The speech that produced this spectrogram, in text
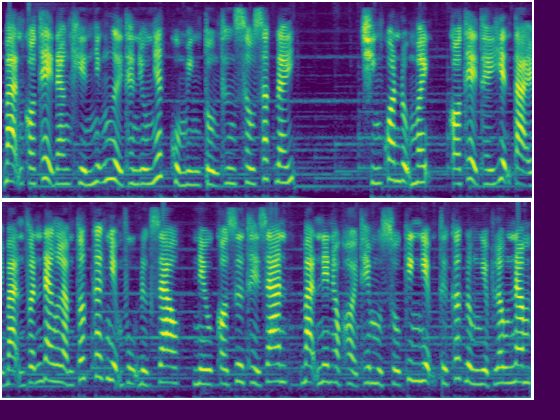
Bạn có thể đang khiến những người thân yêu nhất của mình tổn thương sâu sắc đấy. Chính quan độ mệnh, có thể thấy hiện tại bạn vẫn đang làm tốt các nhiệm vụ được giao, nếu có dư thời gian, bạn nên học hỏi thêm một số kinh nghiệm từ các đồng nghiệp lâu năm.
